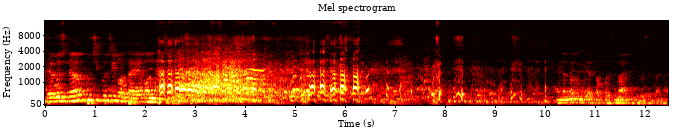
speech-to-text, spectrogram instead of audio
there was no kuchi kuchi hota on And I'm not going to get a top boy tonight because I said that now.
